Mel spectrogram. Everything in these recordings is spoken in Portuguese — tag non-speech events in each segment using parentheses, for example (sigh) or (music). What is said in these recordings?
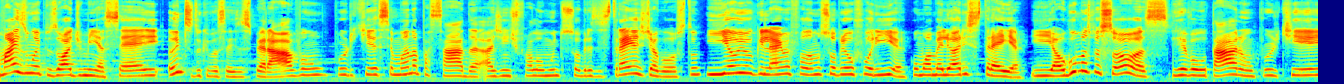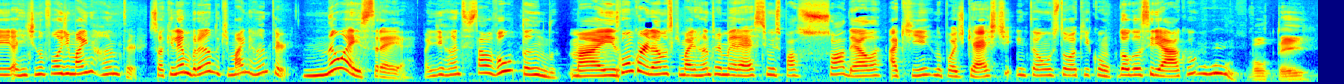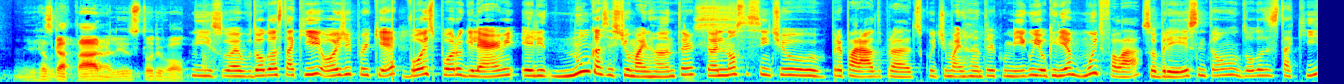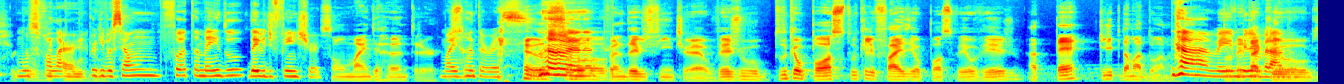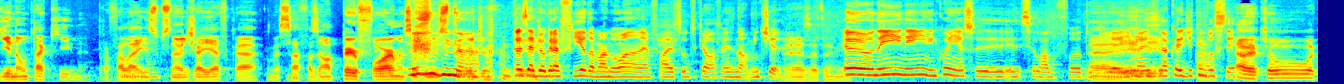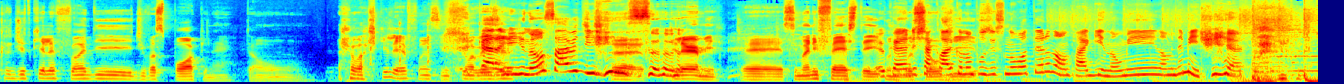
mais um episódio minha série, antes do que vocês esperavam, porque semana passada a gente falou muito sobre as estreias de agosto e eu e o Guilherme falamos sobre Euforia como a melhor estreia. E algumas pessoas se revoltaram porque a gente não falou de Mindhunter. Só que lembrando que Mindhunter não é estreia. Mindhunter estava voltando. Mas concordamos que Mindhunter merece um espaço só dela aqui no podcast. Então estou aqui com Douglas Siriaco. Uhul. Voltei me resgataram ali, estou de volta. Isso, o Douglas tá aqui hoje porque vou expor o Guilherme. Ele nunca assistiu Mindhunter, então ele não se sentiu preparado para discutir Mindhunter comigo e eu queria muito falar sobre isso. Então o Douglas está aqui, porque vamos falar. Tudo. Porque você é um fã também do David Fincher. Sou um Mindhunter. Mindhunteress. eu sou né? (laughs) fã do David Fincher. É, eu vejo tudo que eu posso, tudo que ele faz e eu posso ver, eu vejo. Até clipe da Madonna. (laughs) Ah, bem, bem lembrado. que o Gui não tá aqui, né, pra falar uhum. isso, senão ele já ia ficar, começar a fazer uma performance aqui (laughs) no estúdio. Trazer a biografia da Madonna, né, falar tudo que ela fez. Não, mentira. É, exatamente. Eu, eu nem, nem, nem conheço esse lado fã do é, Gui aí, ele... mas acredito ah, em você. Não, é que eu acredito que ele é fã de divas pop, né, então... (laughs) Eu acho que ele é fã, sim. Uma Cara, vez a gente não sabe disso. É, Guilherme, é, se manifeste aí. Eu quero deixar claro que eu não pus isso no roteiro, não, tá, Gui? Não me, não me demite. (laughs)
